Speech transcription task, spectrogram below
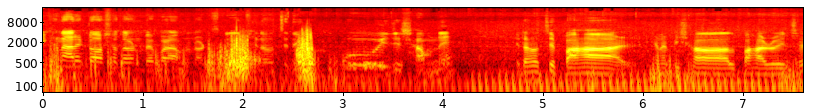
এখানে আরেকটা অসাধারণ ব্যাপার আমরা নোটিস করলাম সেটা হচ্ছে দেখুন ওই যে সামনে এটা হচ্ছে পাহাড় এখানে বিশাল পাহাড় রয়েছে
